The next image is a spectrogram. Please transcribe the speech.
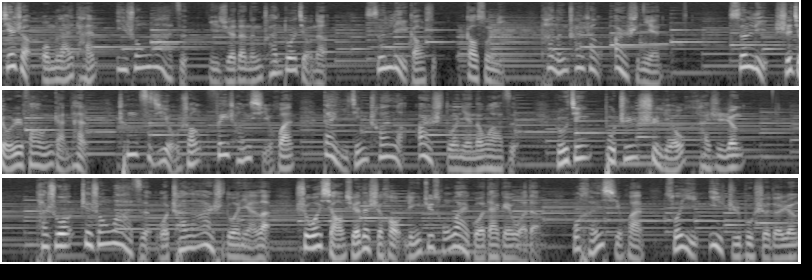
接着，我们来谈一双袜子，你觉得能穿多久呢？孙俪告诉告诉你，她能穿上二十年。孙俪十九日发文感叹，称自己有双非常喜欢但已经穿了二十多年的袜子，如今不知是留还是扔。他说：“这双袜子我穿了二十多年了，是我小学的时候邻居从外国带给我的，我很喜欢，所以一直不舍得扔。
